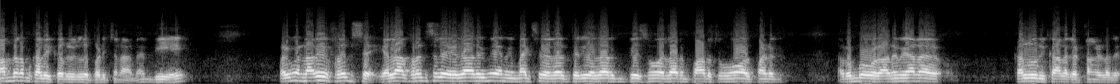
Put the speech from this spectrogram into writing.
நந்தனம் கலைக்கல்லூரியில் படித்தேன் நான் பிஏ அதுமாதிரி நிறைய ஃப்ரெண்ட்ஸு எல்லா ஃப்ரெண்ட்ஸில் எல்லாருமே எனக்கு மேக்ஸிமம் எல்லாரும் தெரியும். எல்லாருக்கும் பேசுவோம் எல்லாரும் பாட சொல்லுவோம். அது பாடு ரொம்ப ஒரு அருமையான கல்லூரி காலகட்டங்கள் அது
